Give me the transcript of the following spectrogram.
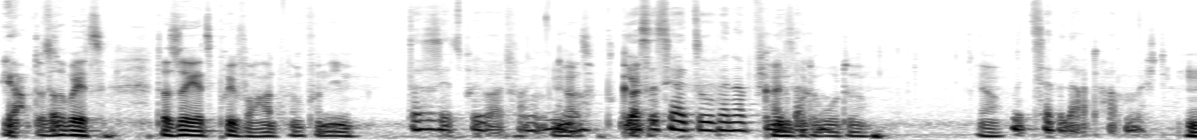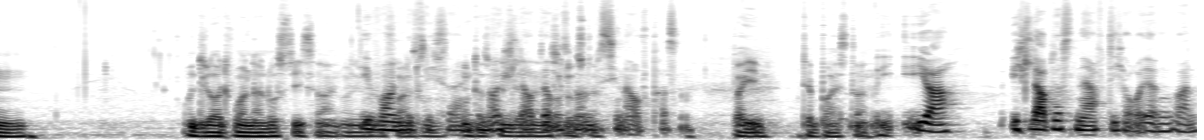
Ja, das ist aber jetzt, das ist ja jetzt privat ne, von ihm. Das ist jetzt privat von ihm. Ja, Ja, also ja es ist halt so, wenn er viele Keine Sachen Butterbrote. Ja. mit Zervelat haben möchte. Hm. Und die Leute wollen dann lustig sein. Die wollen lustig sein. Und das Genau, ich glaube, da muss man ein bisschen aufpassen. Bei ihm, der beißt dann. Ja, ich glaube, das nervt dich auch irgendwann.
